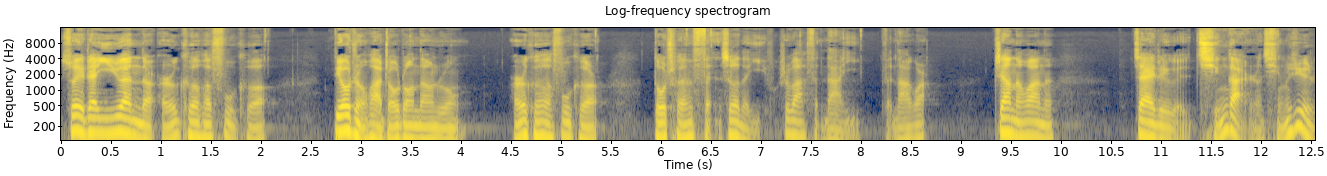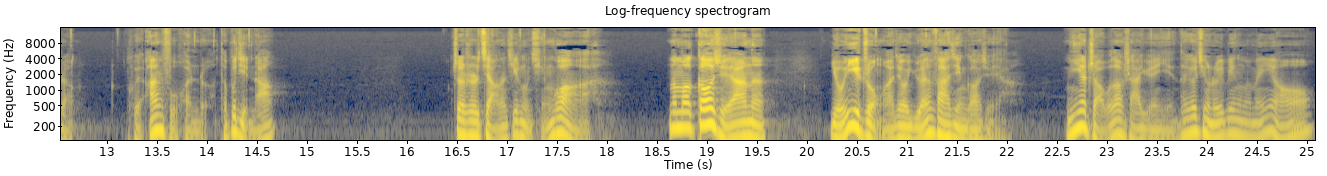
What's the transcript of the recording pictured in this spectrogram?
所以在医院的儿科和妇科标准化着装当中，儿科和妇科都穿粉色的衣服，是吧？粉大衣、粉大褂。这样的话呢，在这个情感上、情绪上会安抚患者，他不紧张。这是讲的几种情况啊。那么高血压呢，有一种啊叫原发性高血压，你也找不到啥原因。他有颈椎病吗？没有。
